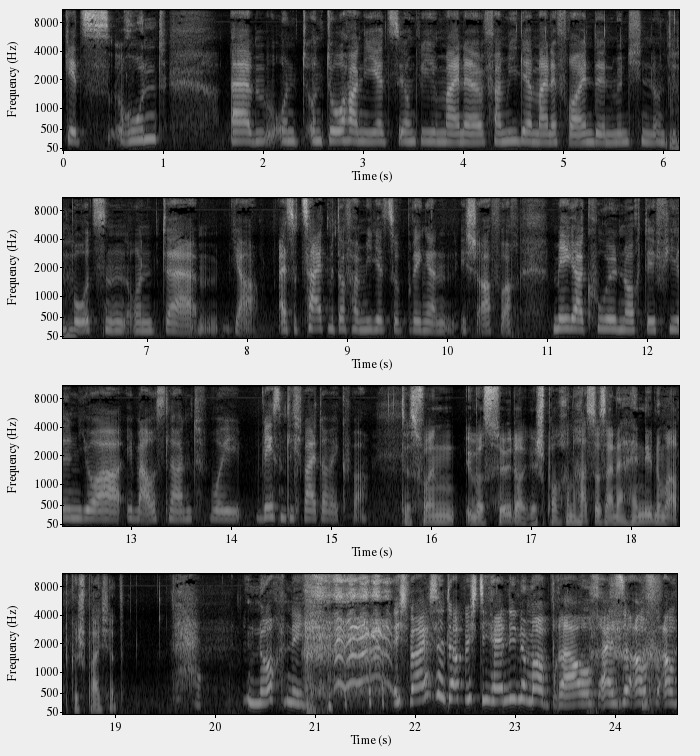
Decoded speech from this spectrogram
geht's rund. Ähm, und, und da habe ich jetzt irgendwie meine Familie, meine Freunde in München und in mhm. Bozen. Und ähm, ja, also Zeit mit der Familie zu bringen, ist einfach mega cool nach den vielen Jahren im Ausland, wo ich wesentlich weiter weg war. Du hast vorhin über Söder gesprochen. Hast du seine Handynummer abgespeichert? Noch nicht. Ich weiß nicht, ob ich die Handynummer brauche. Also auf, auf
